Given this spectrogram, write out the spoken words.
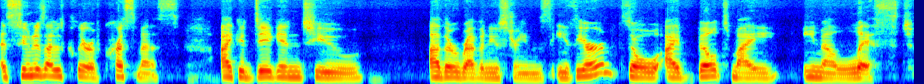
as soon as I was clear of Christmas, I could dig into other revenue streams easier. So I built my email list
